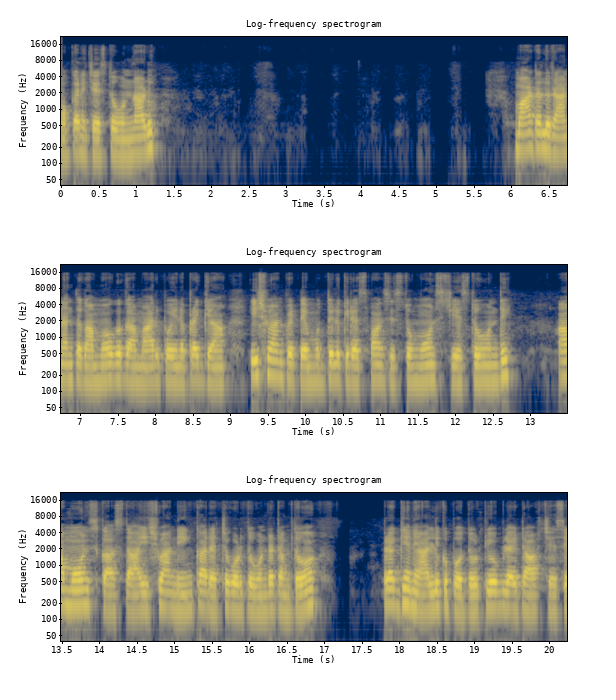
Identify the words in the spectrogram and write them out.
మొగ్గని చేస్తూ ఉన్నాడు. మాటలు రానంతగా మోగగా మారిపోయిన ప్రజ్ఞ ఈశ్వాన్ పెట్టే ముద్దులకి రెస్పాన్స్ ఇస్తూ మోన్స్ చేస్తూ ఉంది. ఆ మోన్స్ కాస్త ఈశ్వాన్ని ఇంకా రెచ్చగొడుతూ ఉండటంతో ప్రజ్ఞని అల్లుకుపోతూ ట్యూబ్ లైట్ ఆఫ్ చేసి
